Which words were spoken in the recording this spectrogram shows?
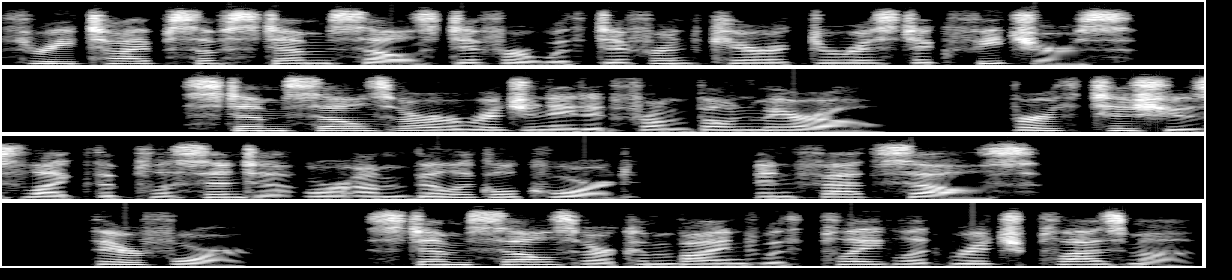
Three types of stem cells differ with different characteristic features. Stem cells are originated from bone marrow, birth tissues like the placenta or umbilical cord, and fat cells. Therefore, stem cells are combined with platelet-rich plasma,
